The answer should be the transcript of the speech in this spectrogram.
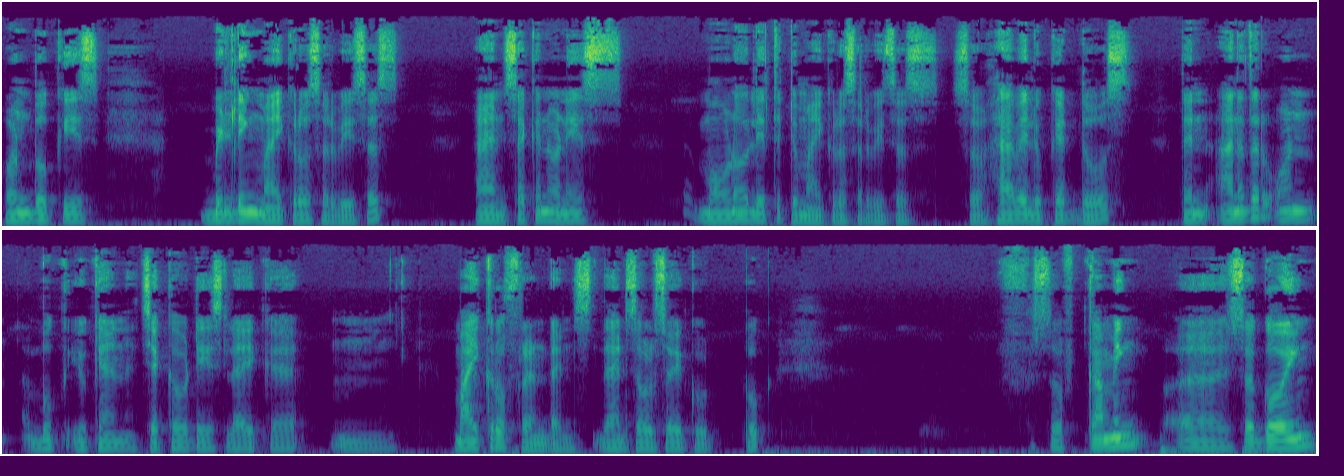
One book is building microservices and second one is monolith to microservices. So have a look at those. Then another one book you can check out is like uh, um, micro front ends that's also a good book so coming uh, so going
